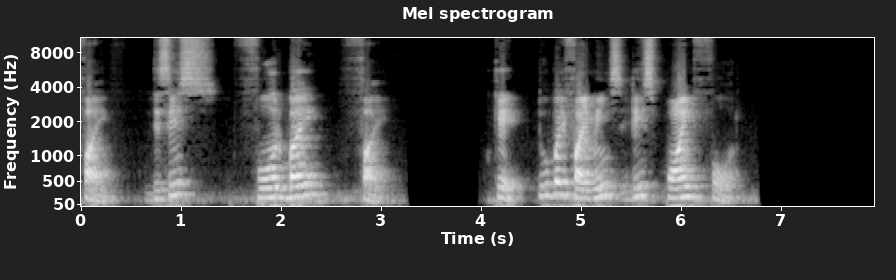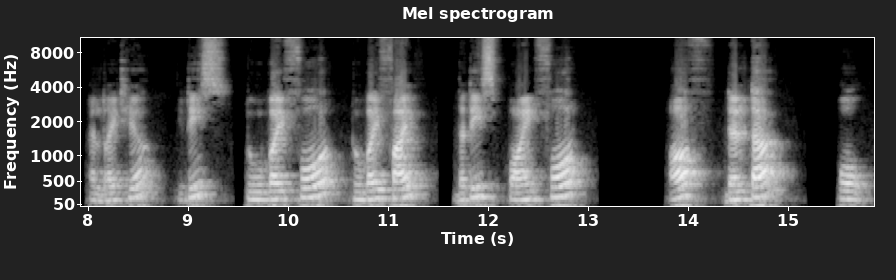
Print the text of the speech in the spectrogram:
5. This is 4 by 5. Okay, 2 by 5 means it is 0.4. and right here, it is 2 by 4, 2 by 5, that is 0.4 of delta O.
